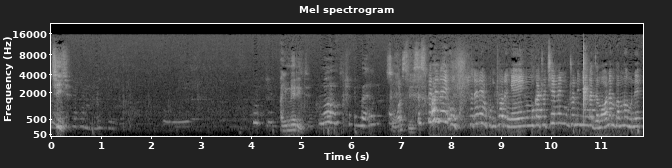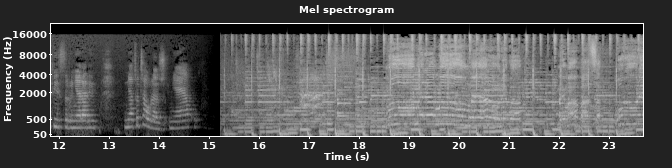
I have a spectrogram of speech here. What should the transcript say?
Cheat. Are you married? No, I'm married. So what's this? Swederei uku, swederei uku mutaure nyaya yenyu mukatochemeni mutondinyanga maona pamuno mune pisi runyarariro. Nyatsotaura nyaya yako. Mumwe nemumwe anoonekwa nemabasa. Uri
